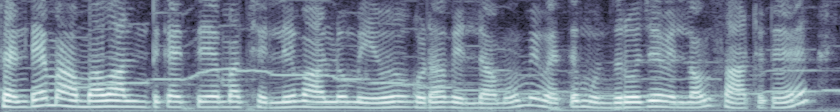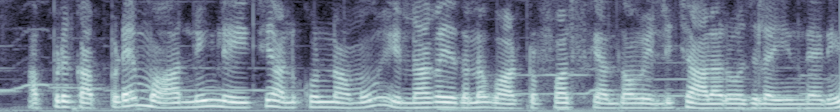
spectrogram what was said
సండే మా అమ్మ వాళ్ళ ఇంటికైతే మా చెల్లి వాళ్ళు మేము కూడా వెళ్ళాము. మేమైతే ముందు రోజే వెళ్ళాము సాటర్డే. అప్పటికప్పుడే మార్నింగ్ లేచి అనుకున్నాము ఇలాగ ఏదైనా వాటర్ ఫాల్స్కి వెళ్దాం వెళ్ళి చాలా రోజులు అయ్యిందని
